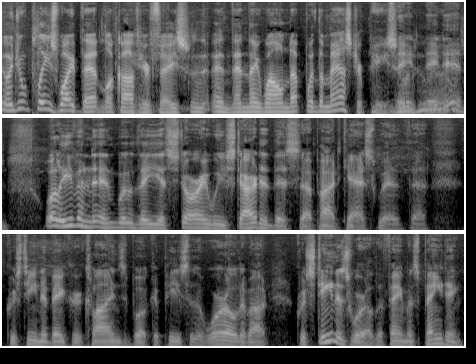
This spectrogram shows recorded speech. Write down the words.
Would you please wipe that look off your face? And, and then they wound up with the masterpiece. They, they did. Well, even in with the story we started this uh, podcast with, uh, Christina Baker Kline's book, A Piece of the World, about Christina's World, the famous painting.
